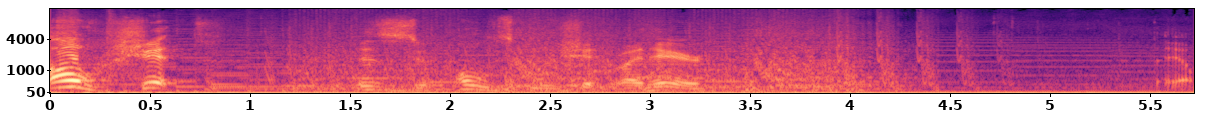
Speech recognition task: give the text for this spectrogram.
Oh, shit! This is old school shit right here. Damn.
